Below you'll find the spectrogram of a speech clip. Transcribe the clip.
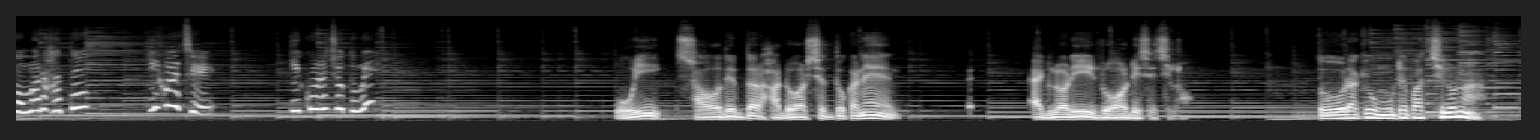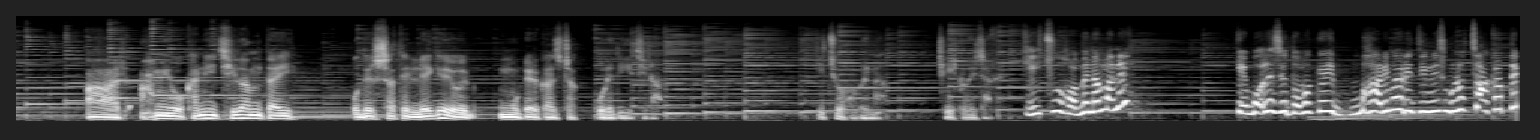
তোমার হাতে কি হয়েছে? কি করেছ তুমি? ওই সহদেবদার হার্ডওয়ার্সের দোকানে এক লরি রড এসেছিল। তো ওরা কেউ মুটে পাচ্ছিল না। আর আমি ওখানেই ছিলাম তাই ওদের সাথে লেগে ওই মুটের কাজটা করে দিয়েছিলাম। কিছু হবে না ঠিক হয়ে যাবে। কিছু হবে না মানে? কে বলেছে তোমাকে এই ভারী ভারী জিনিসগুলো চাকাতে?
